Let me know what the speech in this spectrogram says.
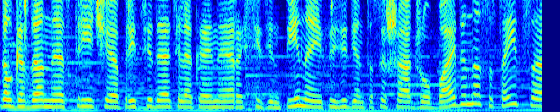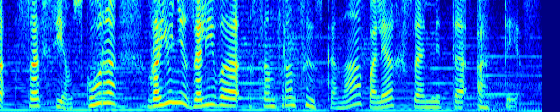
Долгожданная встреча председателя КНР Си Цзиньпина и президента США Джо Байдена состоится совсем скоро в районе залива Сан-Франциско на полях саммита АТЭС.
